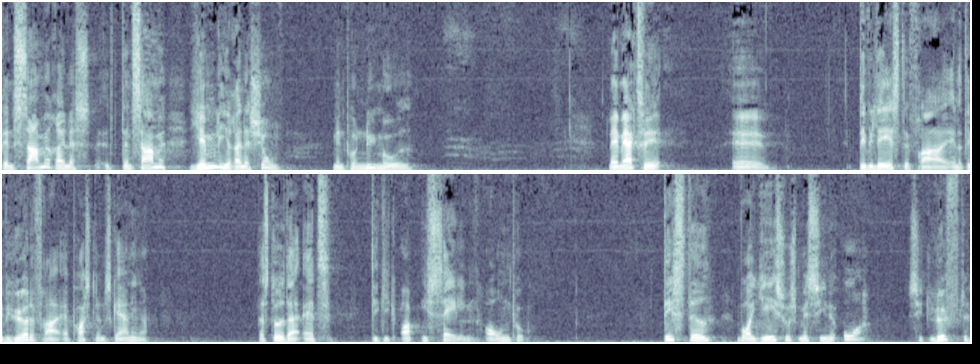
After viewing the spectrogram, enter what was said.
Den samme, den samme hjemlige relation, men på en ny måde. Lag mærke til øh, det, vi læste fra, eller det, vi hørte fra Apostlenes Gerninger. Der stod der, at de gik op i salen ovenpå. Det sted, hvor Jesus med sine ord, sit løfte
